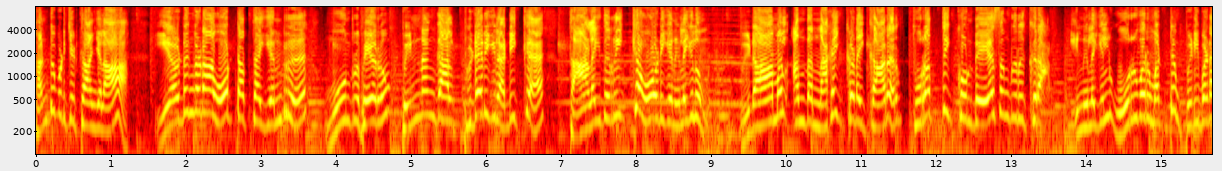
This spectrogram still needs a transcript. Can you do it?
கண்டுபிடிச்சிட்டாங்களா? எடுங்கடா ஓட்டத்தை என்று மூன்று பேரும் பின்னங்கால் பிடரியில் அடிக்க தலைதெறிக்க ஓடிய நிலையிலும் விடாமல் அந்த நகைக்கடைக்காரர் துரத்திக் கொண்டே சென்றிருக்கிறார். இந்நிலையில் ஒருவர் மட்டும் பிடிபட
